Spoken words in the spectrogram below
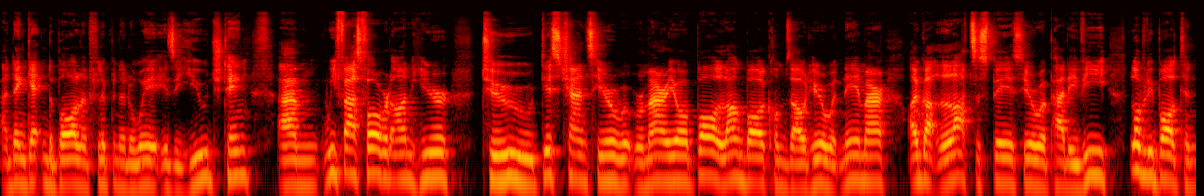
and then getting the ball and flipping it away is a huge thing. Um, we fast forward on here to this chance here with Romario. Ball, long ball comes out here with Neymar. I've got lots of space here with Paddy V. Lovely ball to,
